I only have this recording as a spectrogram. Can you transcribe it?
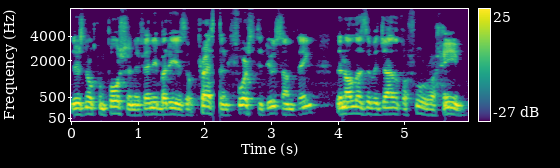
there's no compulsion. If anybody is oppressed and forced to do something then Allah Ghafoor Rahim,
